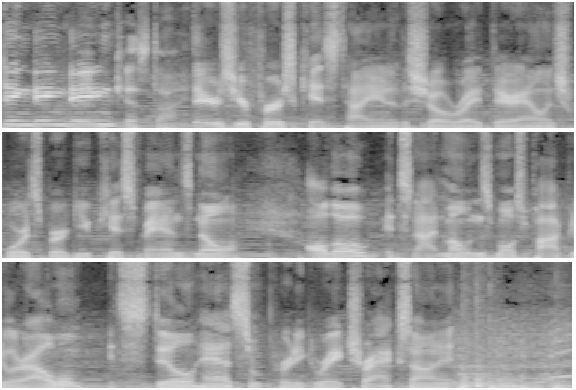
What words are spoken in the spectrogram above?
Ding, ding, ding. Big. Kiss tie-in. There's your first Kiss tie into the show right there. Alan Schwartzberg. You Kiss fans know him. Although it's not Mountain's most popular album, it still has some pretty great tracks on it.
